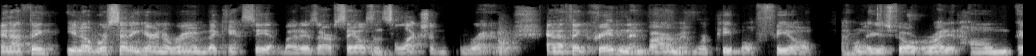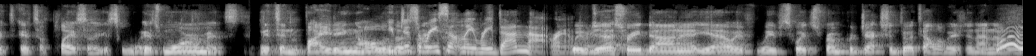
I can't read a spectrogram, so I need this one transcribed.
And I think, you know, we're sitting here in a room, they can't see it, but is our sales and selection room. And I think creating an environment where people feel I don't know. You just feel right at home. It's it's a place. It's it's warm. It's it's inviting. All of you've just recently redone that room. We've just redone it. Yeah, we've we've switched from projection to a television. I know.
